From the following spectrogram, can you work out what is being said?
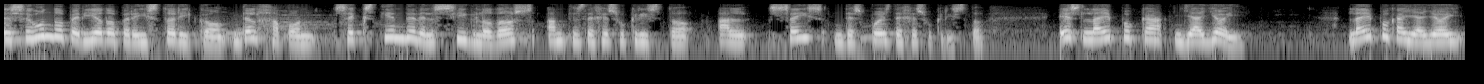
El segundo periodo prehistórico del Japón se extiende del siglo II antes de Jesucristo al 6 después de Jesucristo. Es la época Yayoi. La época Yayoi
